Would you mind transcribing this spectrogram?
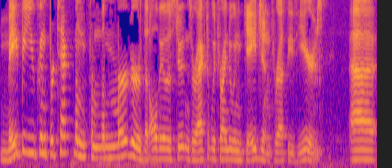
Maybe you can protect them from the murder that all the other students are actively trying to engage in throughout these years. Uh,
